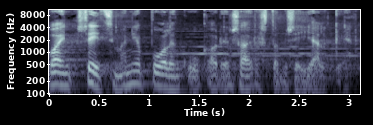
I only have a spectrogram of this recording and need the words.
vain seitsemän ja puolen kuukauden sairastamisen jälkeen.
